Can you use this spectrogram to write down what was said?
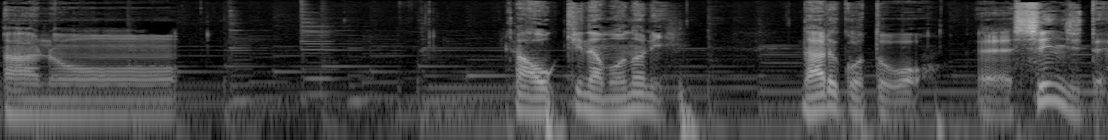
あのー、まあ大きなものになることを、えー、信じて、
